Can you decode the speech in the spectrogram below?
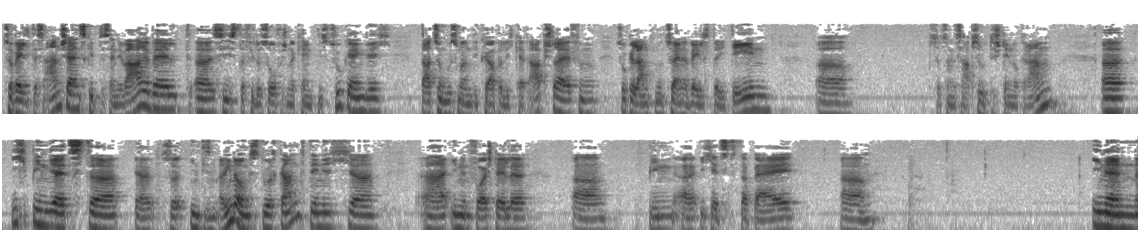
zur Welt des Anscheins gibt es eine wahre Welt, sie ist der philosophischen Erkenntnis zugänglich. Dazu muss man die Körperlichkeit abstreifen. So gelangt man zu einer Welt der Ideen, sozusagen das absolute Stenogramm. Äh, ich bin jetzt äh, so in diesem Erinnerungsdurchgang, den ich äh, Ihnen vorstelle, bin ich jetzt dabei, ähm, Ihnen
